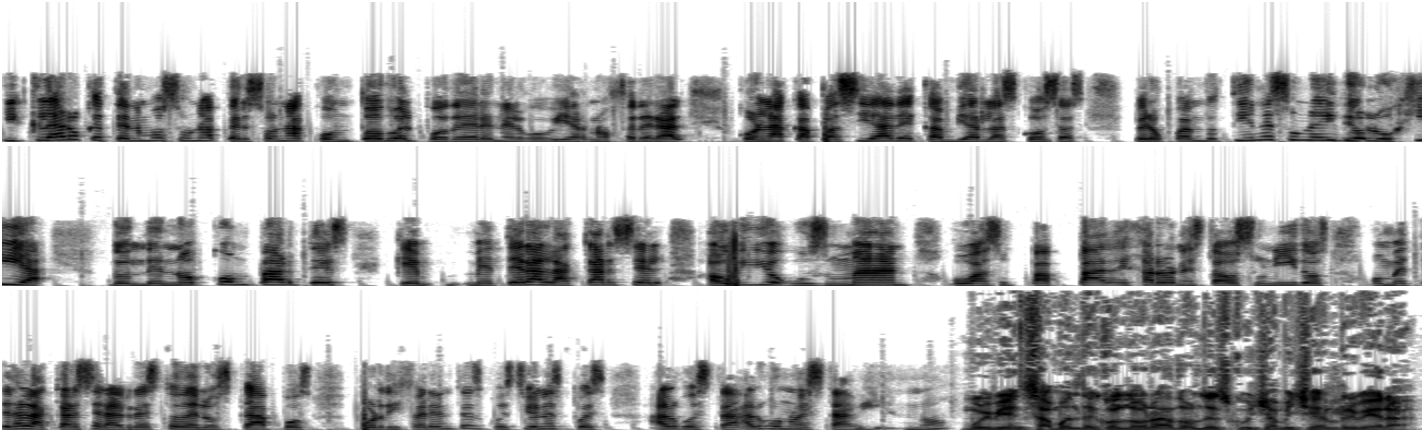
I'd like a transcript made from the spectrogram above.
y claro que tenemos una persona con todo el poder en el gobierno federal, con la capacidad de cambiar las cosas. Cosas, pero cuando tienes una ideología donde no compartes que meter a la cárcel a Ovidio Guzmán o a su papá dejarlo en Estados Unidos o meter a la cárcel al resto de los capos por diferentes cuestiones, pues algo está, algo no está bien, ¿no? Muy bien, Samuel de Colorado le escucha a Michelle Rivera.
